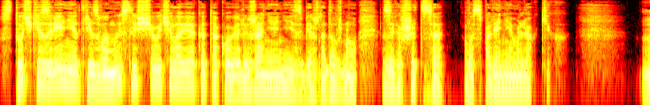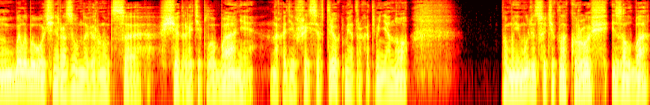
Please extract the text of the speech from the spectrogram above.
С точки зрения трезвомыслящего человека такое лежание неизбежно должно завершиться воспалением легких. Было бы очень разумно вернуться в щедрое тепло бани, находившейся в трех метрах от меня, но по моему лицу текла кровь из лба,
